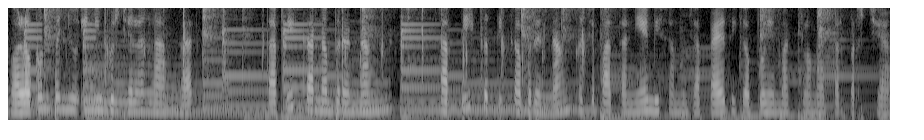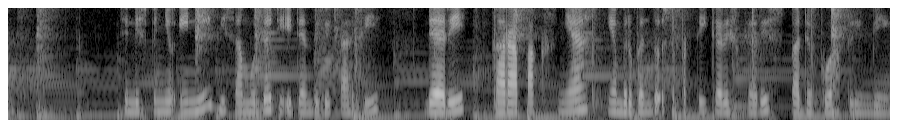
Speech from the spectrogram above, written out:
walaupun penyu ini berjalan lambat, tapi karena berenang tapi ketika berenang kecepatannya bisa mencapai 35 km per jam. Jenis penyu ini bisa mudah diidentifikasi dari karapaksnya yang berbentuk seperti garis-garis pada buah belimbing.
